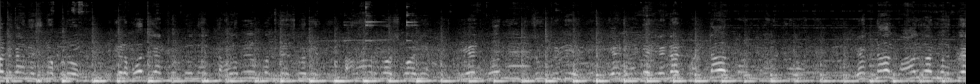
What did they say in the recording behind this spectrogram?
ముందరు కానీ వచ్చినప్పుడు ఇక్కడ పోతే ఎట్లుంటుందని తల మీద పని చేసుకొని తలారు పోసుకొని ఏడు కోట్లు ఇటు ఏంటంటే ఏంటంటే అంటే ఏడాది పద్నాలుగు కోట్లు కనుక్కున్నాం. పాల్గొనలు వస్తే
